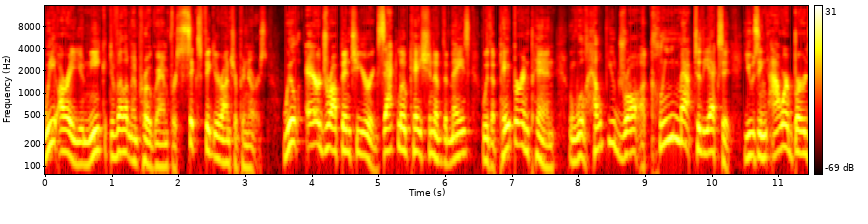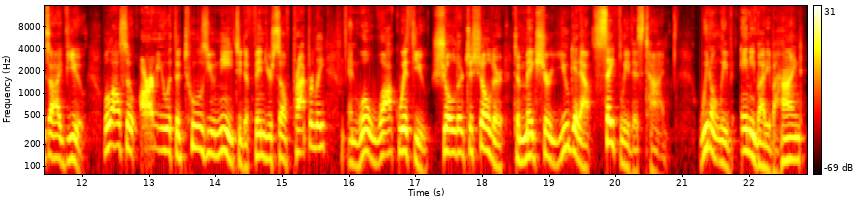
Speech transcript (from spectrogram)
We are a unique development program for six figure entrepreneurs. We'll airdrop into your exact location of the maze with a paper and pen, and we'll help you draw a clean map to the exit using our bird's eye view. We'll also arm you with the tools you need to defend yourself properly, and we'll walk with you, shoulder to shoulder, to make sure you get out safely this time. We don't leave anybody behind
